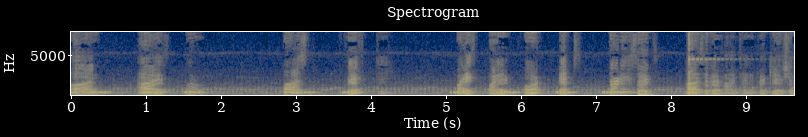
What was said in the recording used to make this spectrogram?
On. Eyes. Bust. 50. Waist 24. Hips 36. Positive identification.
